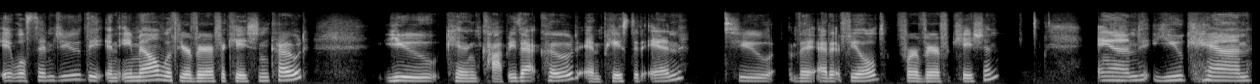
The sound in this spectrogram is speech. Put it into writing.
It will send you the an email with your verification code you can copy that code and paste it in to the edit field for verification. And you can,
